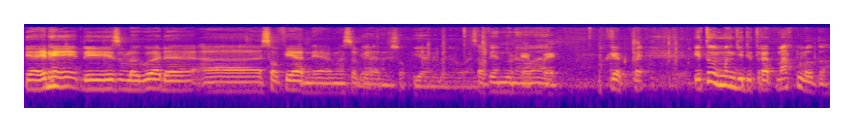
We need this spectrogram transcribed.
ya ini di sebelah gue ada eh, Sofian ya Mas Ya, Sofian. Sofian Gunawan. Sofian Gunawan. Pakai P. Itu emang jadi trademark lo tuh.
